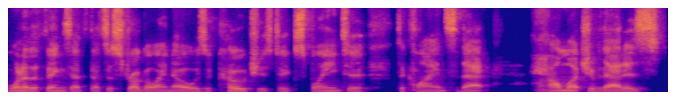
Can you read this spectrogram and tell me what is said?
one of the things that that's a struggle i know as a coach is to explain to to clients that how much of that is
